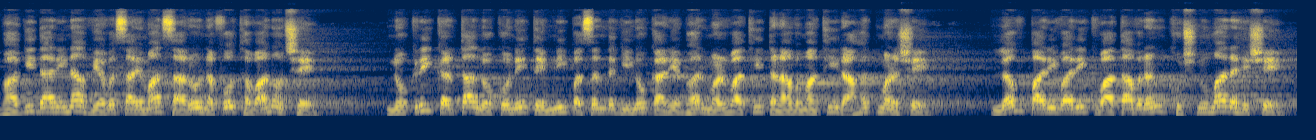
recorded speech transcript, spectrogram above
ભાગીદારીના વ્યવસાયમાં સારો નફો થવાનો છે. નોકરી કરતા લોકોને તેમની પસંદગીનો કાર્યભાર મળવાથી તણાવમાંથી રાહત મળશે. લવ પારિવારિક વાતાવરણ ખુશનુમા રહેશે.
